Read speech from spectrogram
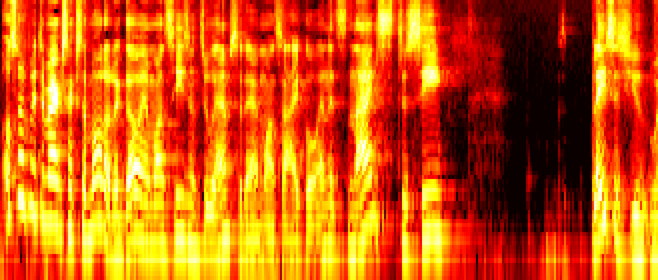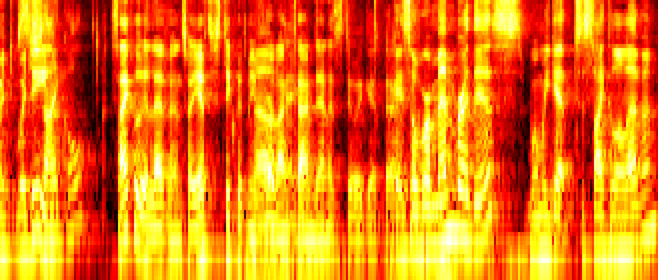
Also with America's Next Model, they go in one season to Amsterdam, one cycle, and it's nice to see places you Which which seen. cycle? Cycle eleven. So you have to stick with me for a long time, Dennis, till we get there. Okay, so remember this when we get to cycle eleven.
